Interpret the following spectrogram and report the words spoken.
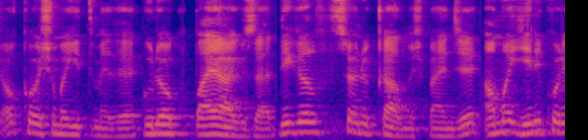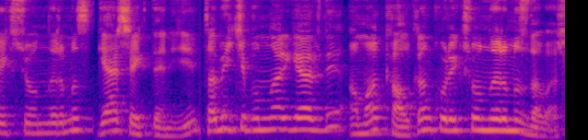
çok hoşuma gitmedi. Glock baya güzel. Deagle sönük kalmış bence. Ama yeni koleksiyonlarımız gerçekten iyi. Tabii ki bunlar geldi ama kalkan koleksiyonlarımız da var.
